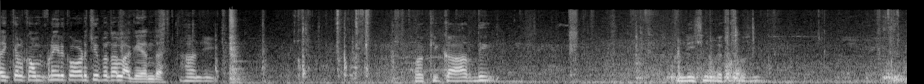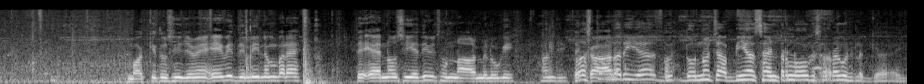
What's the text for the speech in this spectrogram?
ਅੱਜਕੱਲ ਕੰਪਨੀ ਰਿਕਾਰਡ 'ਚ ਹੀ ਪਤਾ ਲੱਗ ਜਾਂਦਾ। ਹਾਂਜੀ। ਬਾਕੀ ਕਾਰ ਦੀ ਕੰਡੀਸ਼ਨ ਵੇਖੋ ਤੁਸੀਂ। ਬਾਕੀ ਤੁਸੀਂ ਜਿਵੇਂ ਇਹ ਵੀ ਦਿੱਲੀ ਨੰਬਰ ਹੈ। ਤੇ ਐਨਓਸੀ ਇਹਦੀ ਵੀ ਤੁਹਾਨੂੰ ਨਾਲ ਮਿਲੂਗੀ। ਹਾਂਜੀ ਤੇ ਫਸਟ ਕਾਰ- ਓਨਰ ਹੀ ਹੈ ਦੋ- ਦੋਨੋਂ ਚਾਬੀਆਂ ਸੈਂਟਰ ਲੋਕ ਸਾਰਾ ਕੁਝ ਲੱਗਿਆ ਹੋਇਆ ਜੀ।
